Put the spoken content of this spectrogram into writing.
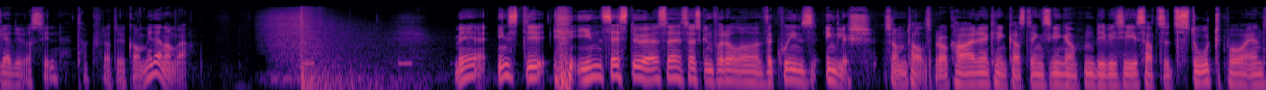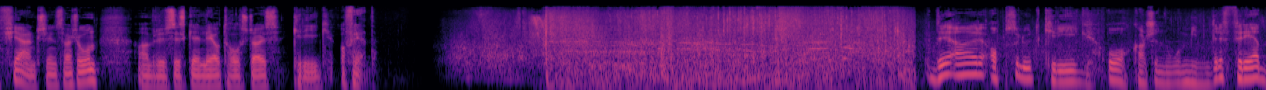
gleder vi oss til. Takk for at du kom i denne omgang. Med incestuøse søskenforhold og The Queen's English som talespråk har kringkastingsgiganten BBC satset stort på en fjernsynsversjon av russiske Leo Tolstojs Krig og fred. Det er absolutt krig, og kanskje noe mindre fred,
